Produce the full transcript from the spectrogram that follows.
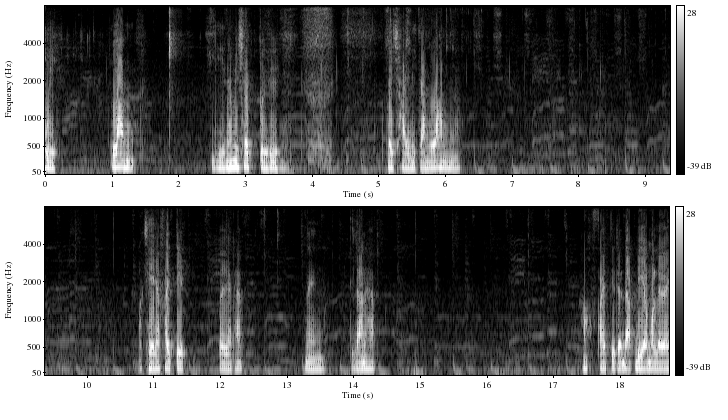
อุ้ย ลั่น ดีนะไม่ใช่ปืน ไฟฉายมีการลั่นนะ อเคครับไฟติด เปิดครับหนึ่งติดแล้วนะครับเอาไฟติดระดับเดียวหมาเลย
